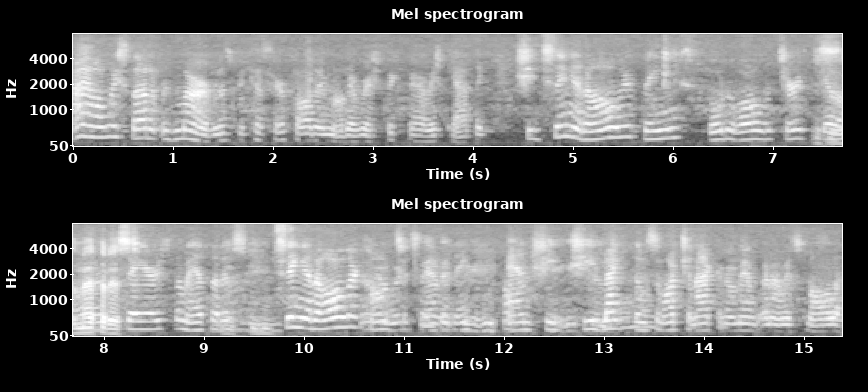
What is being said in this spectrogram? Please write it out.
I always thought it was marvelous because her father and mother were strict Irish Catholic. She'd sing at all their things, go to all the church, This is the Methodist. The Methodist, Yes, mhm. sing at all their concerts and everything. And she she liked them so much, and I can remember when I was small, uh,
